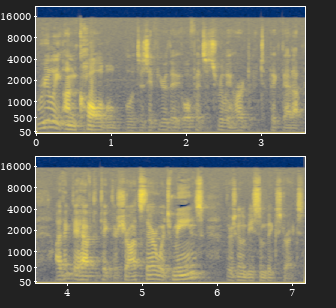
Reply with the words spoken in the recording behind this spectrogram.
really uncallable blitzes. If you're the offense, it's really hard to, to pick that up. I think they have to take their shots there, which means there's going to be some big strikes.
